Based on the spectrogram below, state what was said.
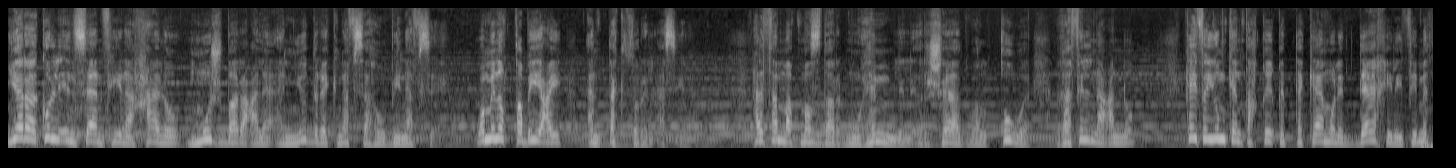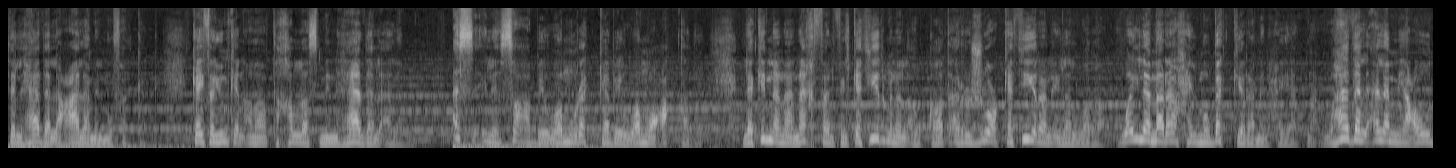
يرى كل إنسان فينا حاله مجبر على أن يدرك نفسه بنفسه ومن الطبيعي أن تكثر الأسئلة. هل ثمة مصدر مهم للإرشاد والقوة غفلنا عنه؟ كيف يمكن تحقيق التكامل الداخلي في مثل هذا العالم المفكك؟ كيف يمكن أن أتخلص من هذا الألم؟ أسئلة صعبة ومركبة ومعقدة، لكننا نغفل في الكثير من الأوقات الرجوع كثيرا إلى الوراء وإلى مراحل مبكرة من حياتنا، وهذا الألم يعود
